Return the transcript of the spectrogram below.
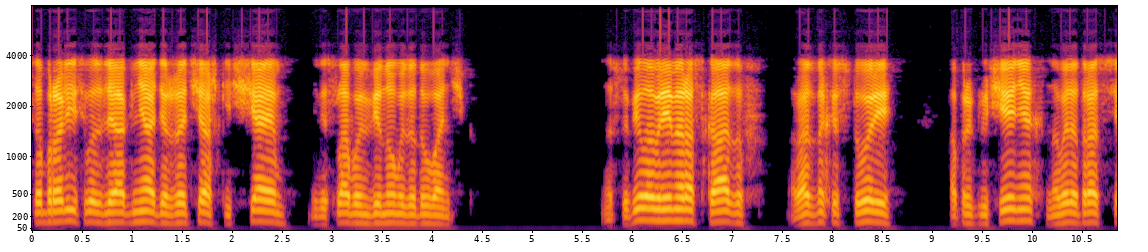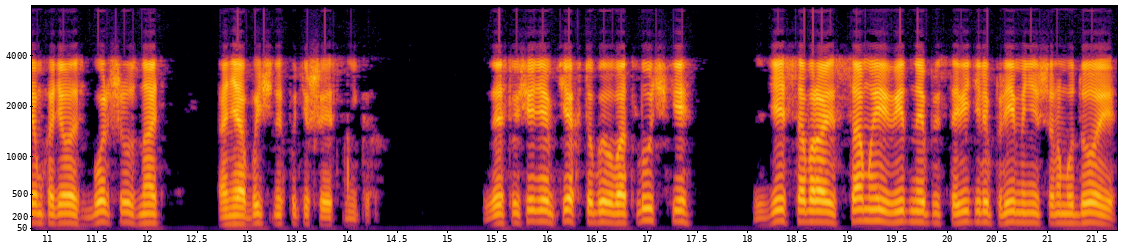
собрались возле огня, держа чашки с чаем или слабым вином из одуванчика. Наступило время рассказов, разных историй о приключениях, но в этот раз всем хотелось больше узнать о необычных путешественниках. За исключением тех, кто был в отлучке, здесь собрались самые видные представители племени Шрамудои.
